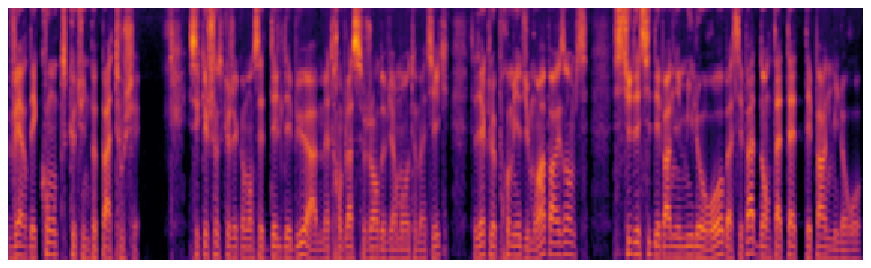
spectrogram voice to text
vers des comptes que tu ne peux pas toucher. C'est quelque chose que j'ai commencé dès le début à mettre en place ce genre de virement automatique. C'est-à-dire que le premier du mois, par exemple, si tu décides d'épargner 1000 euros, bah, c'est pas dans ta tête t'épargnes 1000 euros.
